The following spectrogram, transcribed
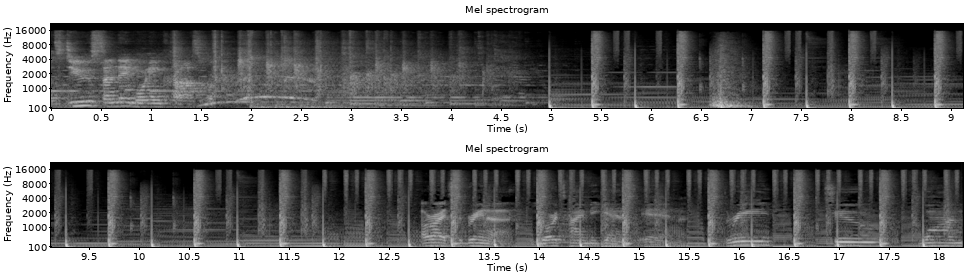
Let's do Sunday morning crossword. All right, Sabrina, your time begins in three, two, one,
